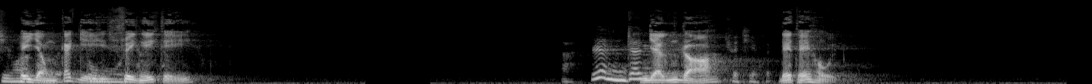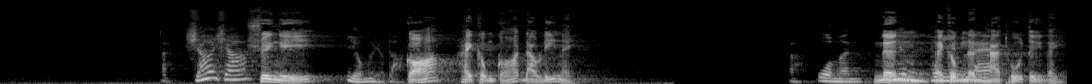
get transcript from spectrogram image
Hy vọng các vị suy nghĩ kỹ. Nhận rõ để thể hội. Suy nghĩ có hay không có đạo lý này? Nên hay không nên hạ thủ từ đây?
